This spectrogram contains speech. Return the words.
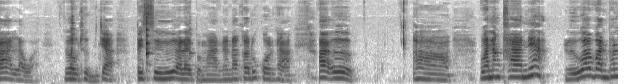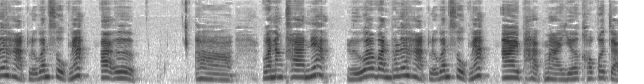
บ้านเราอะเราถึงจะไปซื้ออะไรประมาณนั้นนะคะ ทุกคนค่ะว่าเอออวันอังคารเนี้ยหรือว่าวันพฤหัสหรือวันศุกร์เนี้ยว่าเอออวันอังคารเนี้ยหรือว่าวันพฤหัสหรือวันศุกร์เนี้ยไอ้ผักมาเยอะเขาก็จะ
